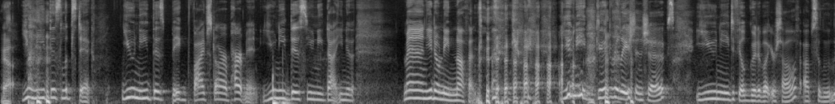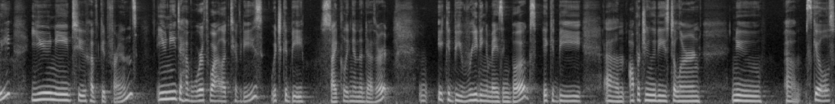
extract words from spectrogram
Yeah. You need this lipstick. You need this big five star apartment. You need this, you need that, you need that. Man, you don't need nothing. you need good relationships. You need to feel good about yourself, absolutely. You need to have good friends. You need to have worthwhile activities, which could be cycling in the desert. It could be reading amazing books. It could be um, opportunities to learn new um, skills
